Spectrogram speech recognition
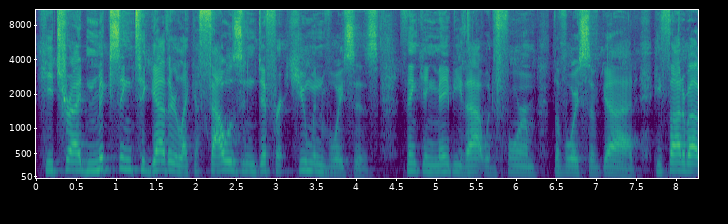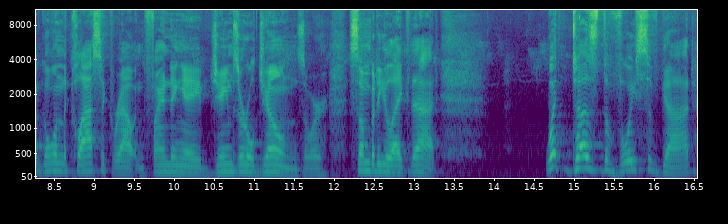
He tried mixing together like a thousand different human voices, thinking maybe that would form the voice of God. He thought about going the classic route and finding a James Earl Jones or somebody like that. What does the voice of God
